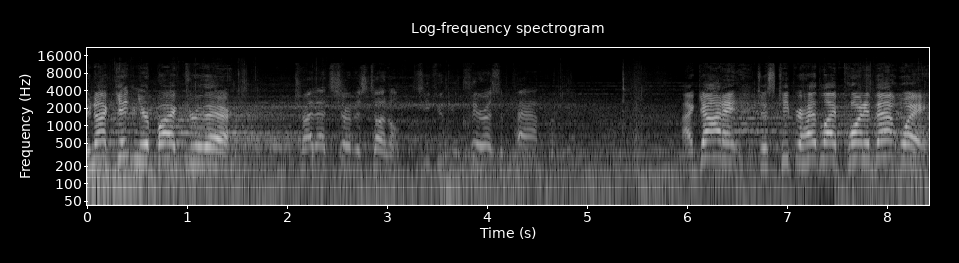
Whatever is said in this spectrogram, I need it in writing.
You're not getting your bike through there. Try that service tunnel. See if you can clear us a path. I got it. Just keep your headlight pointed that way.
